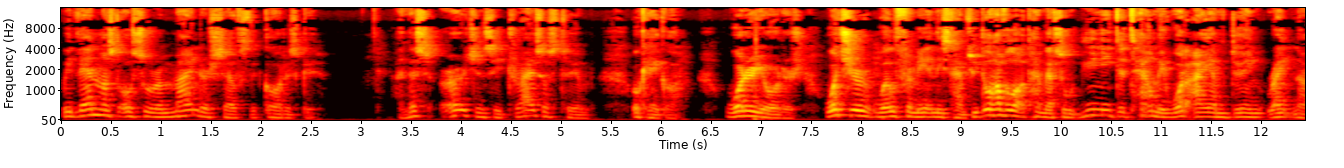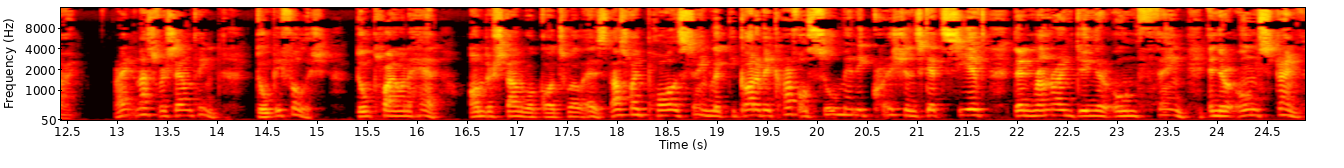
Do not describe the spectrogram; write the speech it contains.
we then must also remind ourselves that God is good. And this urgency drives us to Him okay, God, what are your orders? What's your will for me in these times? We don't have a lot of time left, so you need to tell me what I am doing right now. Right? And that's verse 17. Don't be foolish. Don't plow on ahead. Understand what God's will is. That's why Paul is saying, look, you got to be careful. So many Christians get saved, then run around doing their own thing in their own strength.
